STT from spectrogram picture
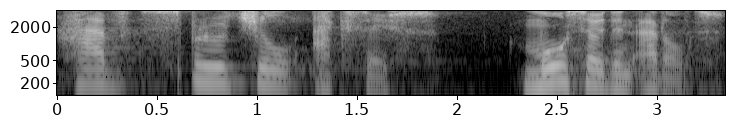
have spiritual access more so than adults.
